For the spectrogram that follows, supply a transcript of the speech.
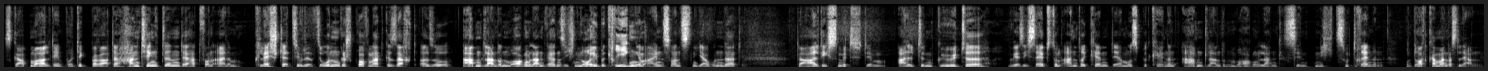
Es gab mal den Politikberater Huntington, der hat von einem Clash der Zivilisationen gesprochen, hat gesagt, also Abendland und Morgenland werden sich neu bekriegen im 21. Jahrhundert. Da halte ich es mit dem alten Goethe, wer sich selbst und andere kennt, der muss bekennen, Abendland und Morgenland sind nicht zu trennen. Und dort kann man das lernen.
